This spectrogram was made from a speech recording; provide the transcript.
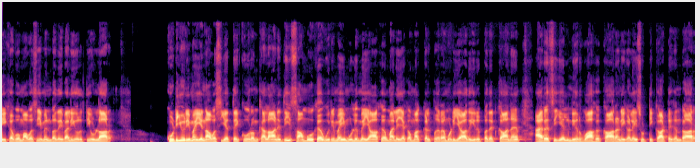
மிகவும் அவசியம் என்பதை வலியுறுத்தியுள்ளார். குடியுரிமையின் அவசியத்தை கூறும் கலாநிதி சமூக உரிமை முழுமையாக மலையக மக்கள் பெற முடியாது இருப்பதற்கான அரசியல் நிர்வாக காரணிகளை சுட்டிக்காட்டுகின்றார்.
